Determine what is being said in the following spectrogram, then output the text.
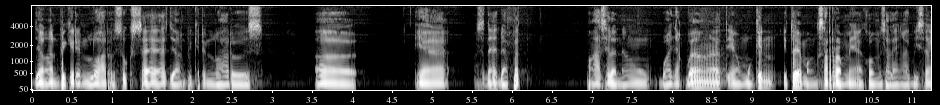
jangan pikirin lu harus sukses, jangan pikirin lu harus eh ya maksudnya dapat penghasilan yang banyak banget, yang mungkin itu emang serem ya kalau misalnya nggak bisa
